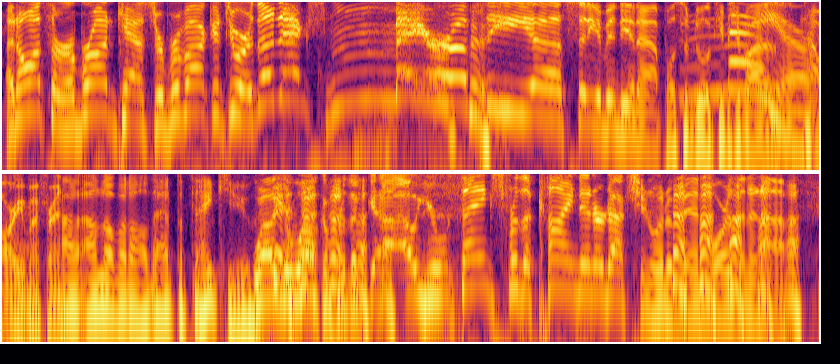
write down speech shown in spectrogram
An author, a broadcaster, provocateur, the next mayor of the uh, city of Indianapolis, Abdul-Hakim Shabazz. Mayor. How are you, my friend? I, I don't know about all that, but thank you. Well, you're welcome for the. Uh, your thanks for the kind introduction would have been more than enough.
